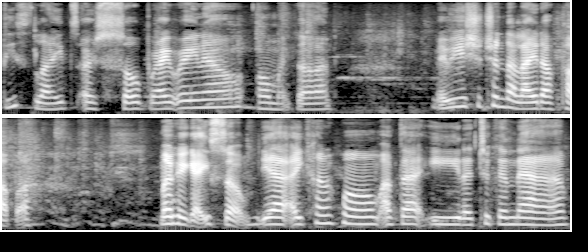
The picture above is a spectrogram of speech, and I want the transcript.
These lights are so bright right now. Oh my god. Maybe you should turn the light off, Papa. Okay, guys. So yeah, I come home after I eat. I took a nap.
